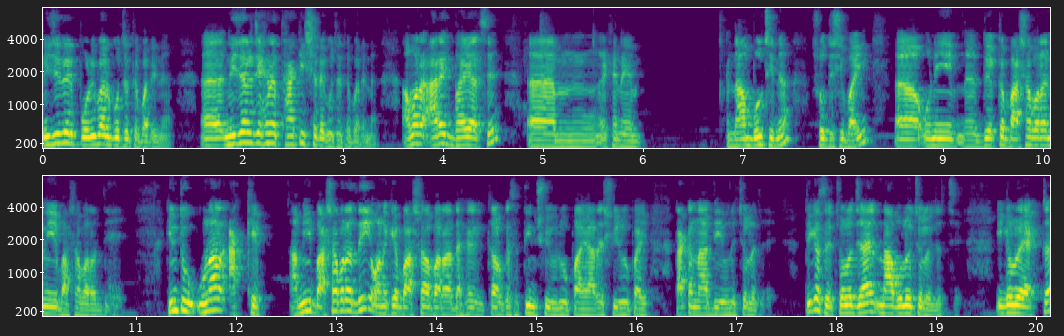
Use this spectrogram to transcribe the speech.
নিজেদের পরিবার গোছাতে পারি না। নিজেরা যেখানে থাকি সেটা গোছাতে পারি না। আমার আরেক ভাই আছে এখানে নাম বলছি না, স্বদেশী ভাই উনি দু একটা বাসা ভাড়া নিয়ে বাসা ভাড়া দেয়। কিন্তু ওনার আক্ষেপ, আমি বাসা ভাড়া দিই, অনেকে বাসা ভাড়া দেখা কারোর কাছে তিনশো ইউরো পায়, আড়াইশো ইউরো পায়, টাকা না দিয়ে উনি চলে যায়। ঠিক আছে? চলে যায়, না বলে চলে যাচ্ছে। এগুলো একটা।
